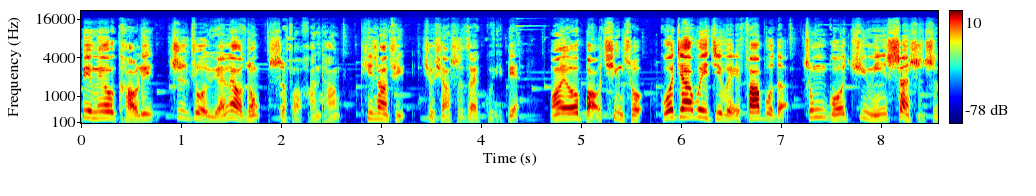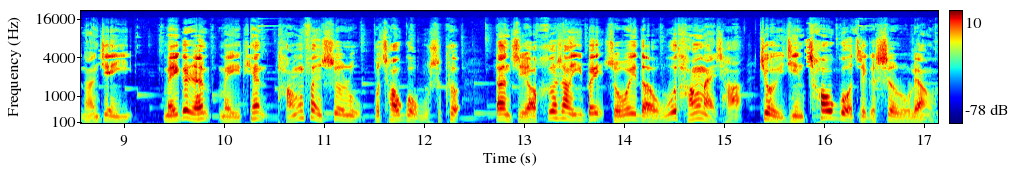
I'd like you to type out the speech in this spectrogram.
并没有考虑制作原料中是否含糖，听上去就像是在诡辩。网友宝庆说，国家卫计委发布的《中国居民膳食指南》建议，每个人每天糖分摄入不超过五十克。但只要喝上一杯所谓的无糖奶茶，就已经超过这个摄入量了。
